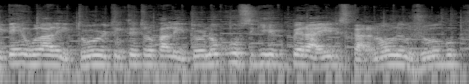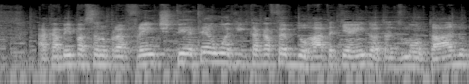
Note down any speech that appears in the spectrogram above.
Tentei regular leitor, tentei trocar leitor, não consegui recuperar eles, cara, não leu o jogo. Acabei passando pra frente. Tem até um aqui que tá com a febre do rato aqui ainda, ó, tá desmontado.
